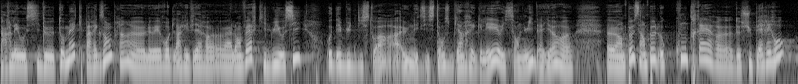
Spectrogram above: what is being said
parler aussi de Tomek, par exemple, hein, le héros de la rivière à l'envers, qui lui aussi, au début de l'histoire, a une existence bien réglée. Il s'ennuie d'ailleurs un peu. C'est un peu le contraire de super-héros,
